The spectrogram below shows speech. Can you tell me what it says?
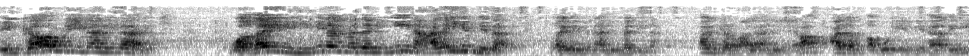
إنكار الإمام مالك وغيره من المدنيين عليهم بذلك. غيرهم من أهل المدينة أنكروا على أهل العراق عدم قبولهم لهذه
